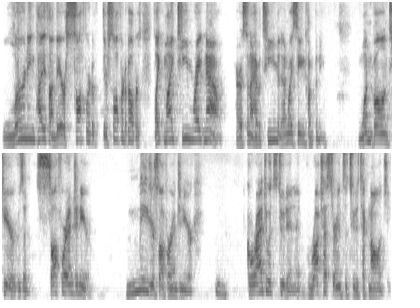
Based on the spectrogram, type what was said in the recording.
learning Python. They are software, de- they're software developers. Like my team right now, Harrison, I have a team at NYC and Company. One volunteer who's a software engineer, major software engineer, graduate student at Rochester Institute of Technology.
